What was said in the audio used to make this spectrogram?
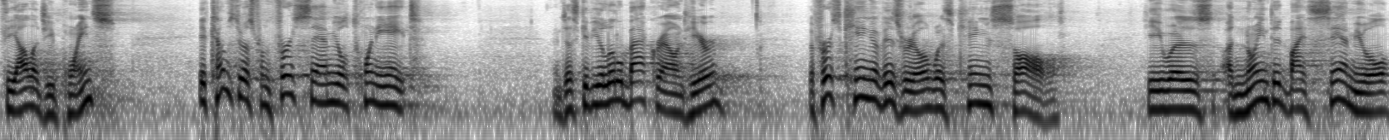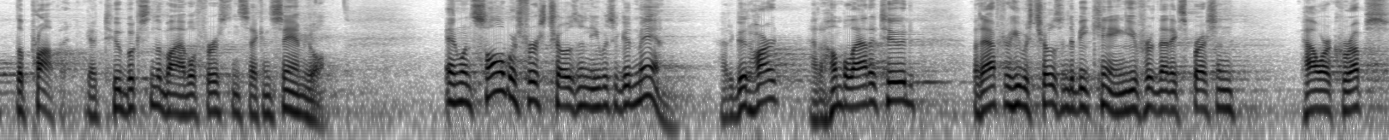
theology points. It comes to us from 1 Samuel 28. And just give you a little background here. The first king of Israel was King Saul. He was anointed by Samuel the prophet. You got two books in the Bible, 1st and 2nd Samuel. And when Saul was first chosen, he was a good man, had a good heart, had a humble attitude, but after he was chosen to be king, you've heard that expression power corrupts,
